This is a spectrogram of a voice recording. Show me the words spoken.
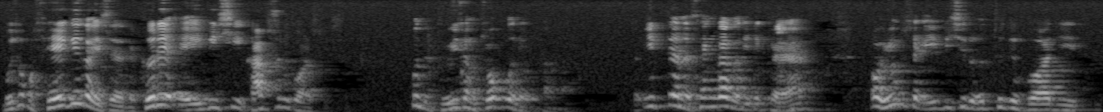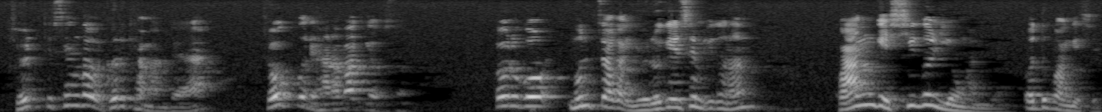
무조건 세 개가 있어야 돼. 그래 A, B, C 값을 구할 수 있어. 근데 더 이상 조건이 없단 말이야. 이때는 생각을 이렇게, 어, 여기서 A, B, C를 어떻게 구하지? 절대 생각을 그렇게 하면 안 돼. 조건이 하나밖에 없어. 그리고 문자가 여러 개 있으면 이거는 관계식을 이용하는 거야. 어떤 관계식?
